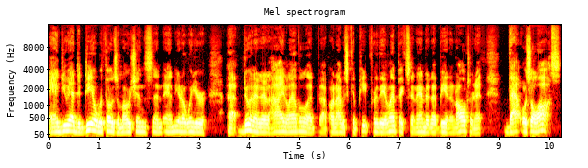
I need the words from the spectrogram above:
and you had to deal with those emotions. And and you know when you're uh, doing it at a high level, and uh, when I was competing for the Olympics and ended up being an alternate, that was a loss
